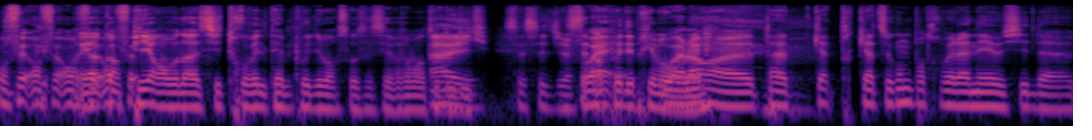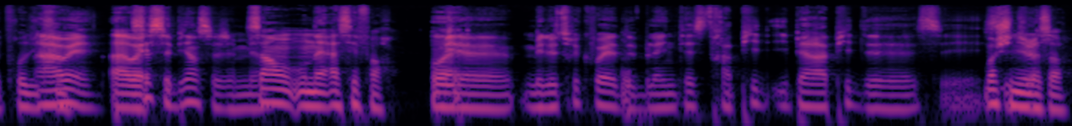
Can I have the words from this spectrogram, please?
on fait, on fait, on et fait- encore on fait- pire, on a aussi trouvé le tempo du morceau. Ça, c'est vraiment tout Ah oui, public. ça c'est dur. C'est un peu déprimant, Ou alors euh, t'as 4, secondes pour trouver l'année aussi de la production. Ah ouais. Ah ouais. Ça c'est bien, ça j'aime bien. Ça on est assez fort. Ouais. Mais, euh, mais le truc ouais de blind test rapide, hyper rapide, euh, c'est. Moi je suis nul à ça.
